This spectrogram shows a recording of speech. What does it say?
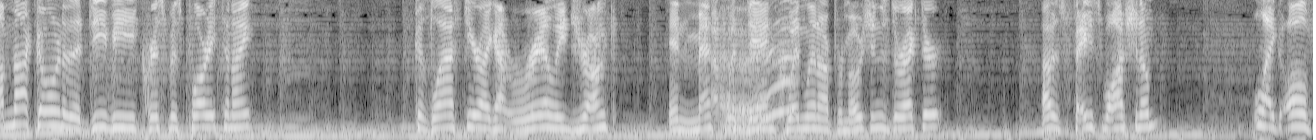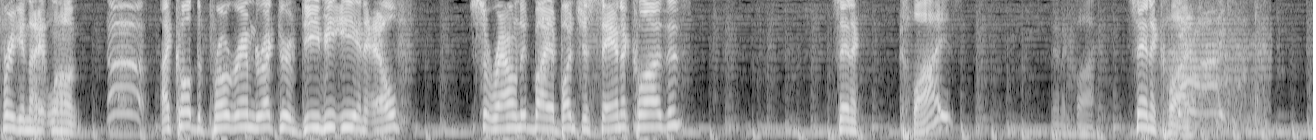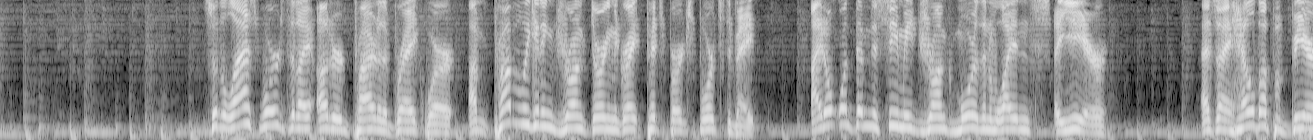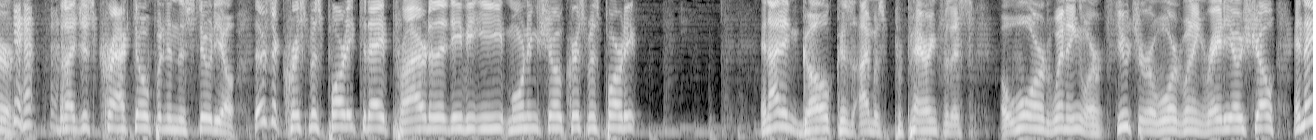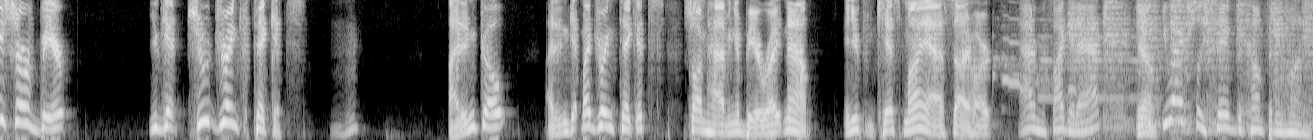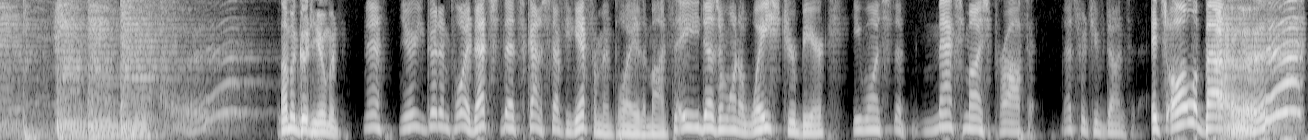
I'm not going to the DVE Christmas party tonight because last year I got really drunk and messed with Dan Quinlan, our promotions director. I was face washing him like all friggin' night long. I called the program director of DVE an elf, surrounded by a bunch of Santa Clauses. Santa Claus? Santa Claus. Santa Claus. So the last words that I uttered prior to the break were I'm probably getting drunk during the great Pittsburgh sports debate. I don't want them to see me drunk more than once a year as I held up a beer that I just cracked open in the studio. There's a Christmas party today prior to the DVE morning show Christmas party. And I didn't go because I was preparing for this award winning or future award winning radio show. And they serve beer. You get two drink tickets. Mm-hmm. I didn't go. I didn't get my drink tickets. So I'm having a beer right now. And you can kiss my ass, iHeart. Adam, if I could add, Yeah. you actually saved the company money. I'm a good human. Yeah, you're a good employee. That's that's the kind of stuff you get from employee of the month. He doesn't want to waste your beer. He wants to maximize profit. That's what you've done today. It's all about.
